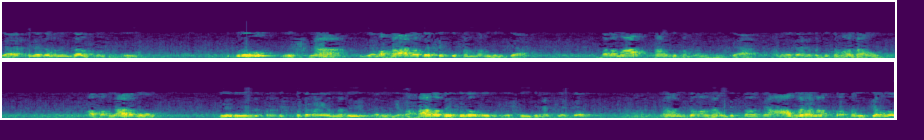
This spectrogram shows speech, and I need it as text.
జాగ్రత్తగా గమనించాల్సి ఉంటుంది. ఇప్పుడు కృష్ణ వ్యవహార దశకు సంబంధించా పరమార్థానికి సంబంధించా అనే దాన్ని బట్టి సమాధానం ఉంటుంది ఆ బంగారము దేని ఎందుకు ప్రతిష్ఠితమై ఉన్నది అని వ్యవహార దశలో మీరు ప్రశ్నించినట్లయితే ఏమని సమాధానం చెప్తామంటే ఆభరణ ప్రపంచంలో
